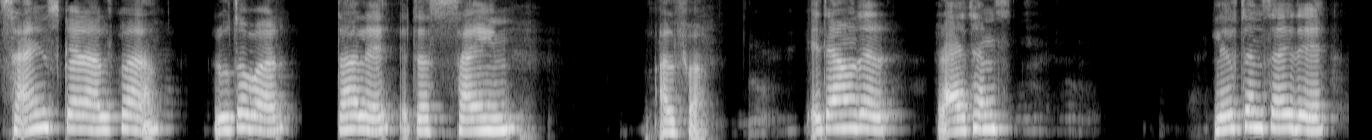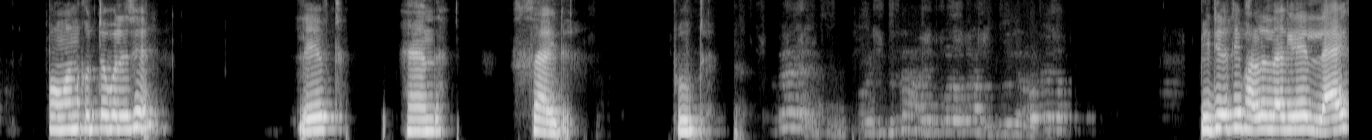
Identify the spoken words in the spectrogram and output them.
সাইন স্কোয়ার আলফা ওভার তাহলে এটা সাইন আলফা। এটা আমাদের রাইট হ্যান্ড লেফট হ্যান্ড সাইডে প্রমাণ করতে বলেছে। লেফট হ্যান্ড সাইড প্রুভড ভিডিওটি ভালো লাগলে like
